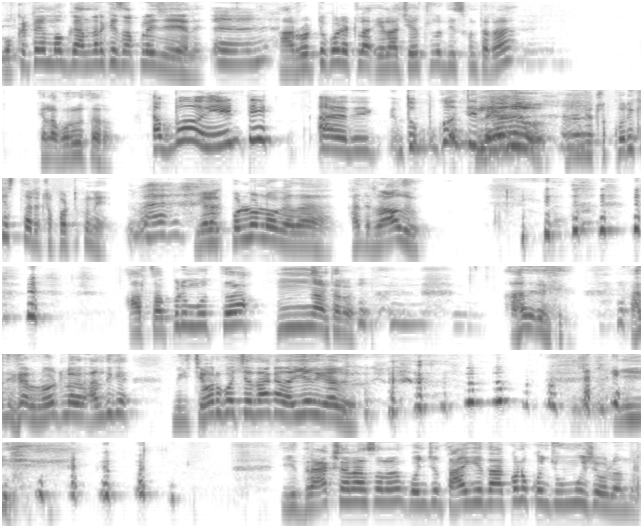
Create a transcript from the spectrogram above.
ఒకటే మొగ్గు అందరికీ సప్లై చేయాలి. ఆ. రొట్టె కూడా ఇట్లా ఇలా చేతిలో తీసుకుంటారా? ఇలా కొరుకుతారు. అబ్బో ఏంటి? అది తుప్పుకొని లేదు. ఇట్లా కొరికిస్తారు ఇట్లా పట్టుకుని. వీళ్ళకి పళ్ళు ఉండవు కదా అది రాదు. ఆ చప్పుడు మూత అంటారు. అది అది కాదు నోట్లో అందుకే మీకు చివరికి వచ్చేదాకా అది అయ్యేది కాదు. ఈ ఈ ద్రాక్ష రసంలో కొంచెం తాగి తాకుండా కొంచెం ఉమ్మూసేవాళ్ళు అందరూ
